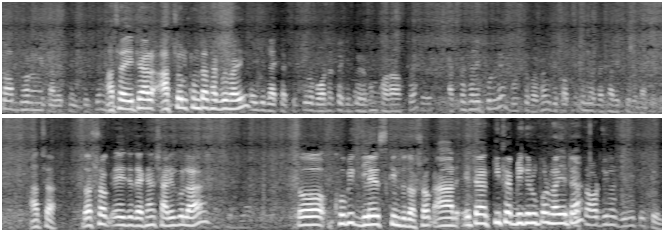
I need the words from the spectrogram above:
সব ধরনের কালেকশন করছেন। আচ্ছা এটার আঁচল কোনটা থাকবে ভাই? এই যে দেখাচ্ছি পুরো বর্ডারটা কিন্তু এরকম করা আছে। একটা শাড়ি খুললে বুঝতে পারবেন যে কত সুন্দর একটা শাড়ি দেখে আচ্ছা দর্শক এই যে দেখেন শাড়িগুলা তো খুবই গ্লেজ কিন্তু দর্শক। আর এটা কি ফ্যাব্রিকের উপর ভাই এটা? অরিজিনাল জিমিতে সিল্ক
